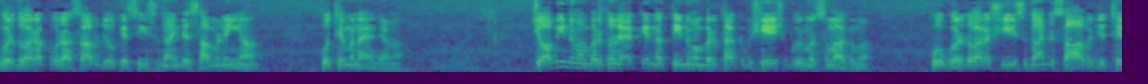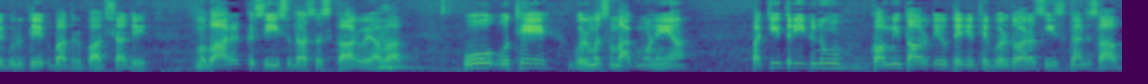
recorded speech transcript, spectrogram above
ਗੁਰਦੁਆਰਾ ਭੋਰਾ ਸਾਹਿਬ ਜੋ ਕਿ ਸੀਸਗੰਜ ਦੇ ਸਾਹਮਣੇ ਹੀ ਆ, ਉੱਥੇ ਮਨਾਇਆ ਜਾਣਾ। 24 ਨਵੰਬਰ ਤੋਂ ਲੈ ਕੇ 29 ਨਵੰਬਰ ਤੱਕ ਵਿਸ਼ੇਸ਼ ਗੁਰਮਤਿ ਸਮਾਗਮ, ਉਹ ਗੁਰਦੁਆਰਾ ਸ਼ੀਸਗੰਜ ਸਾਹਿਬ, ਜਿੱਥੇ ਗੁਰੂ ਤੇਗ ਬਹਾਦਰ ਪਾਤਸ਼ਾਹ ਦੇ ਮੁਬਾਰਕ ਸੀਸ ਦਾ ਸੰਸਕਾਰ ਹੋਇਆ ਵਾ, ਉਹ ਉਥੇ ਗੁਰਮਤਿ ਸਮਾਗਮ ਹੋਣੇ ਆ। 25 ਤਰੀਕ ਨੂੰ ਕੌਮੀ ਤੌਰ ਦੇ ਉੱਤੇ ਜਿੱਥੇ ਗੁਰਦੁਆਰਾ ਸੀਸਗੰਜ ਸਾਹਿਬ,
